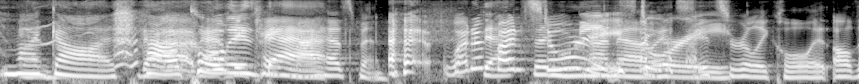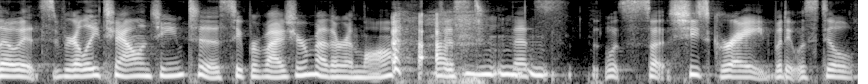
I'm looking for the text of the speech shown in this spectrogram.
my gosh. How cool that is that? My husband. what a fun That's a story. I know, it's- story. It's, really cool. It, although it's really challenging to supervise your mother-in-law. Just that's what's so, she's great, but it was still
